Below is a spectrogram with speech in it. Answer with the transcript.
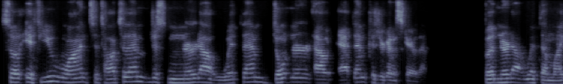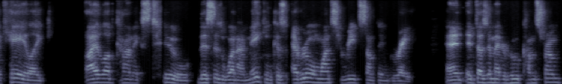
So if you want to talk to them, just nerd out with them. Don't nerd out at them because you're to scare them. But nerd out with them, like, hey, like, I love comics too. This is what I'm making because everyone wants to read something great, and it doesn't matter who it comes from.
